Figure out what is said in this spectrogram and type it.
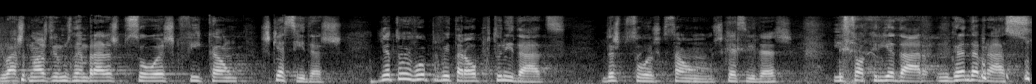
Eu acho que nós devemos lembrar as pessoas que ficam esquecidas. E então eu vou aproveitar a oportunidade das pessoas que são esquecidas e só queria dar um grande abraço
